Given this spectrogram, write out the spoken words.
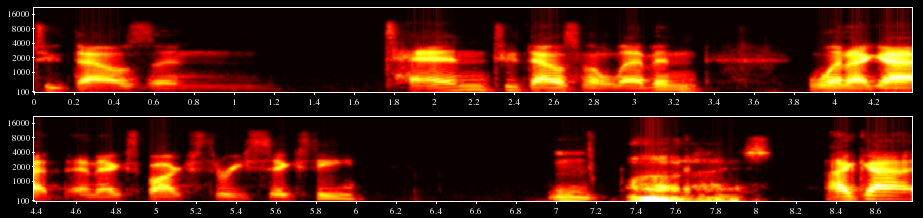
2010, 2011 when I got an Xbox 360. Oh, nice. I got,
